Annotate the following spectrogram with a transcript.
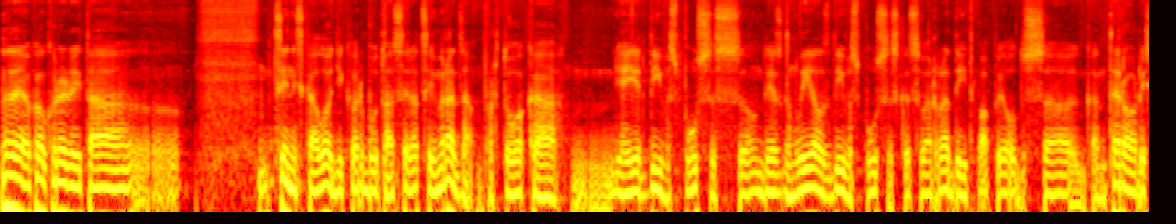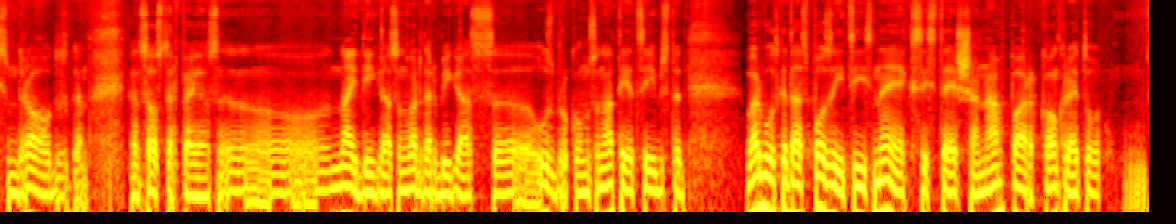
Nu, jau kaut kur arī tā cīniskā loģika varbūt tās ir acīm redzama par to, ka, ja ir divas puses, un diezgan lielas divas puses, kas var radīt papildus gan terorismu draudus, gan, gan savstarpējās naidīgās un vardarbīgās uzbrukumus un attiecības, tad varbūt tās pozīcijas neeksistēšana par konkrēto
